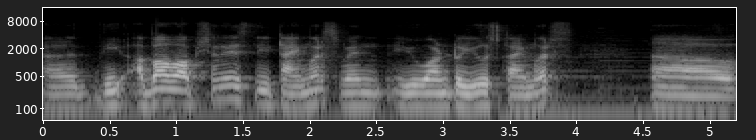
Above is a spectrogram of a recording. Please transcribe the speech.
uh, the above option is the timers when you want to use timers uh,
